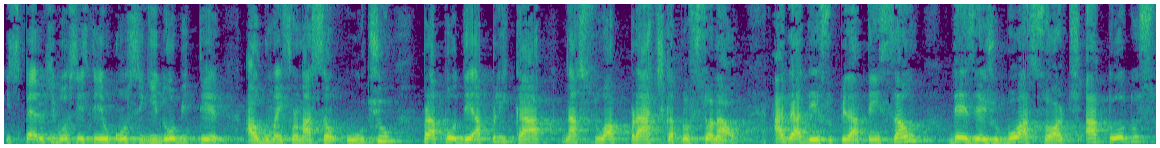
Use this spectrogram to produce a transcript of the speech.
Espero que vocês tenham conseguido obter alguma informação útil para poder aplicar na sua prática profissional. Agradeço pela atenção, desejo boa sorte a todos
